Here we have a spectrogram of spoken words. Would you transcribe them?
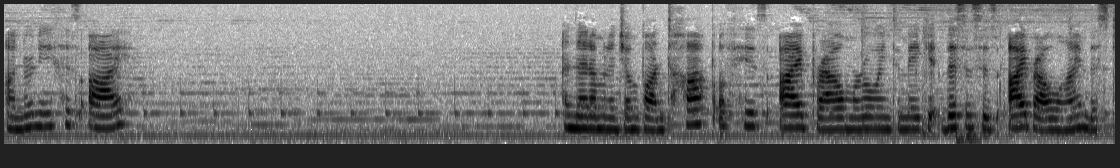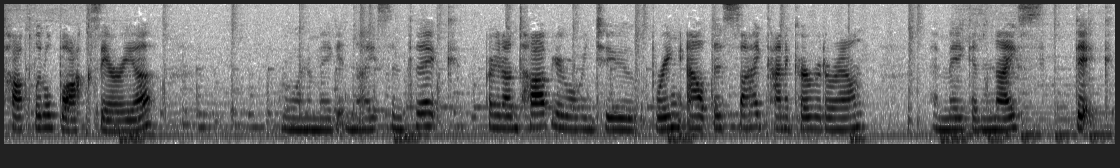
underneath his eye. And then I'm going to jump on top of his eyebrow and we're going to make it, this is his eyebrow line, this top little box area. We want to make it nice and thick. Right on top you're going to bring out this side, kind of curve it around and make a nice thick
